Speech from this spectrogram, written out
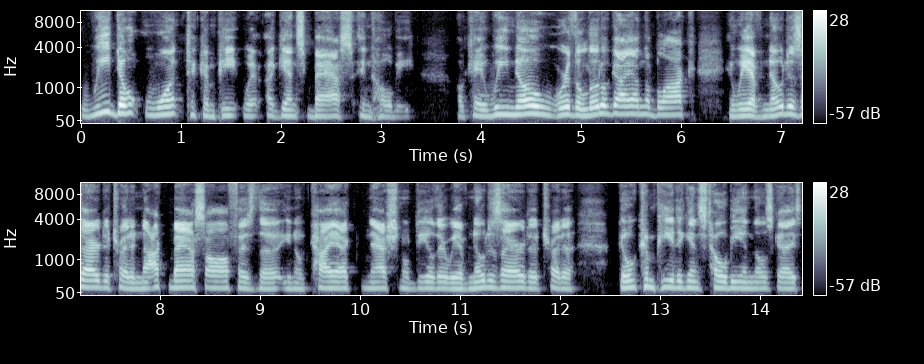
We don't want to compete with against Bass and Hobie. Okay, we know we're the little guy on the block, and we have no desire to try to knock Bass off as the you know kayak national deal. There, we have no desire to try to go compete against Hobie and those guys.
